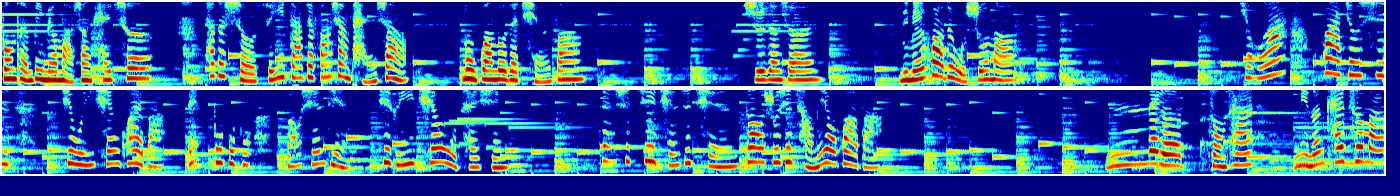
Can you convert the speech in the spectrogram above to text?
风腾并没有马上开车，他的手随意搭在方向盘上，目光落在前方。薛珊珊，你没话对我说吗？有啊，话就是借我一千块吧。哎，不不不，保险点，借个一千五才行。但是借钱之前都要说些场面话吧。嗯，那个总裁，你能开车吗？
